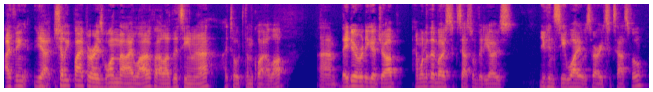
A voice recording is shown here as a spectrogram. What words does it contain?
i think yeah chili piper is one that i love i love the team there i talk to them quite a lot um, they do a really good job and one of the most successful videos you can see why it was very successful.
